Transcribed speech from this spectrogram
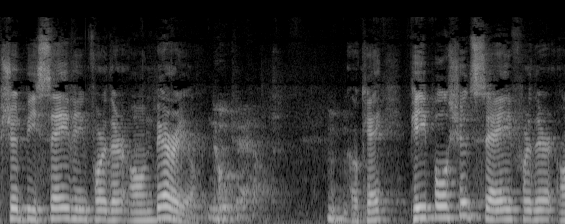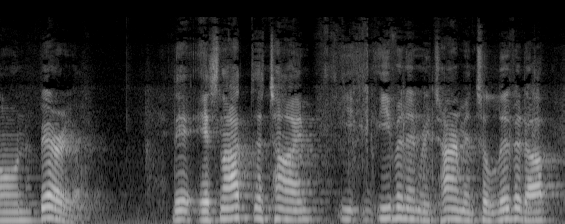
should be saving for their own burial. No doubt. Okay? People should save for their own burial. It's not the time, even in retirement, to live it up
